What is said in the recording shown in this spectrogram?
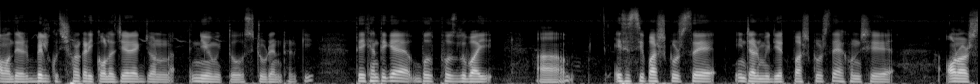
আমাদের বেলকুচি সরকারি কলেজের একজন নিয়মিত স্টুডেন্ট আর কি। তো এখান থেকে ফজলু ভাই এসএসসি পাস করছে ইন্টারমিডিয়েট পাস করছে, এখন সে অনার্স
